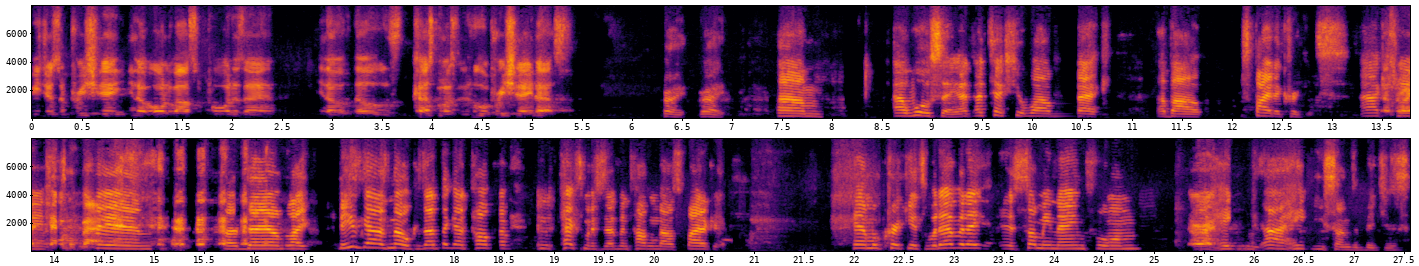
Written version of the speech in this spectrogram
we just appreciate you know all of our supporters and you know those customers who appreciate us. Right, right. Um, I will say, I, I texted you a while back about spider crickets. I That's can't right, stand a damn like these guys know because I think I talked in the text messages. I've been talking about spider crickets, camel crickets, whatever they. There's so many names for them. I hate you. I hate you sons of bitches.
